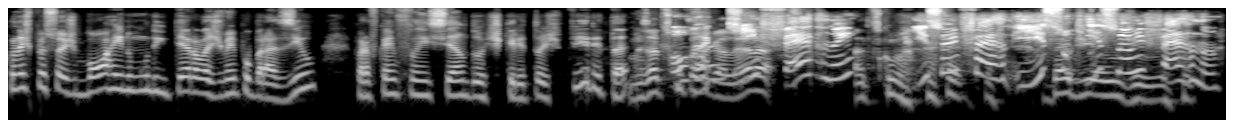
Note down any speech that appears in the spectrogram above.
quando as pessoas morrem no mundo inteiro, elas vêm pro Brasil pra ficar influenciando o escritor espírita. Mas a desculpa Porra, da que galera. inferno, hein? A desculpa. Isso é inferno. Isso, Bad isso é um inferno.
